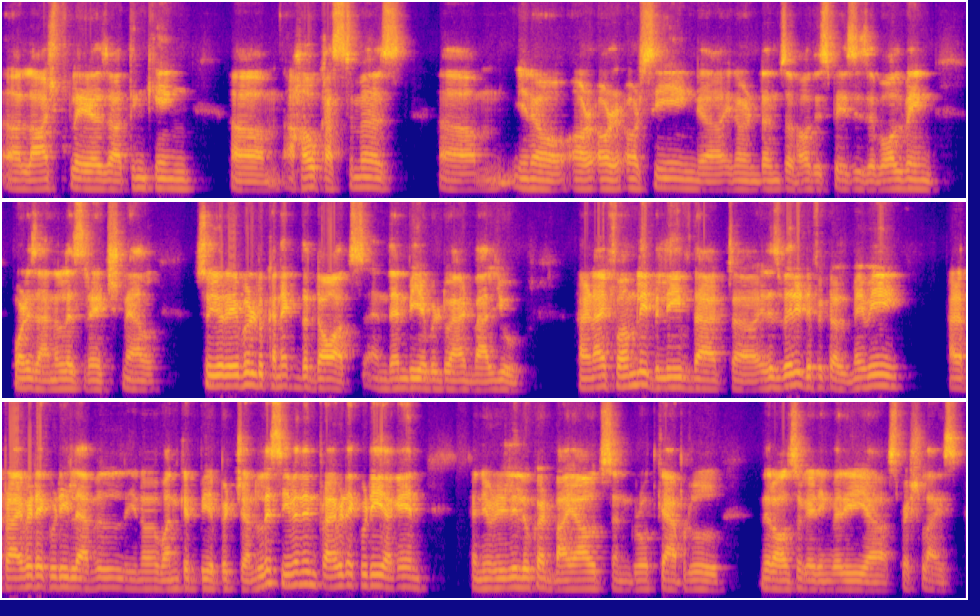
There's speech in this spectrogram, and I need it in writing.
uh, large players are thinking, um, how customers, um, you know, are, are, are seeing, uh, you know, in terms of how the space is evolving, what is analyst rationale. So you're able to connect the dots and then be able to add value. And I firmly believe that uh, it is very difficult. Maybe at a private equity level, you know, one could be a bit generalist. Even in private equity, again, when you really look at buyouts and growth capital, they're also getting very uh, specialized.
